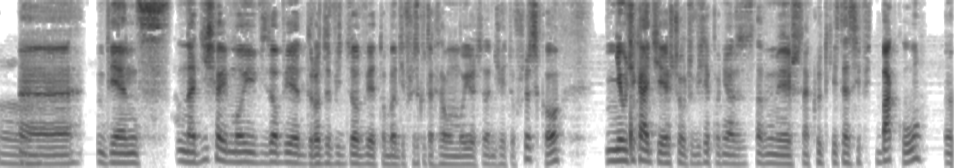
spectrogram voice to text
Mm. E, więc na dzisiaj, moi widzowie, drodzy widzowie, to będzie wszystko tak samo, moi na dzisiaj to wszystko. Nie uciekajcie jeszcze oczywiście, ponieważ zostawimy jeszcze na krótkiej sesji feedbacku. E,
